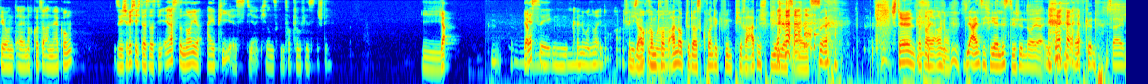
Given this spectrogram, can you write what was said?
Okay, und äh, noch kurze Anmerkung. Sehe ich richtig, dass das die erste neue IP ist, die eigentlich in unseren Top 5 Listen steht? Ja. Ja. Deswegen könnte man nur. Ja, kommt drauf an, ob du das Quantic Dream Piratenspiel jetzt als. Stimmt, das war ja auch noch. Die einzig realistische neue drauf könnte sein.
